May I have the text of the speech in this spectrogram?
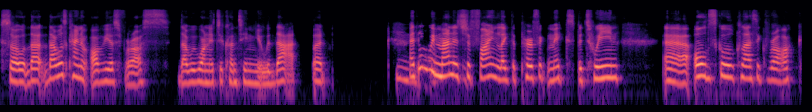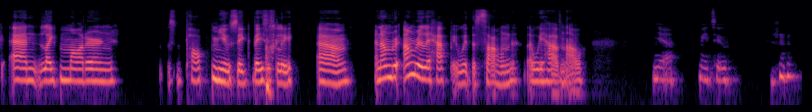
So that that was kind of obvious for us that we wanted to continue with that. But mm. i think we managed to find like the perfect mix between uh old school classic rock and like modern pop music basically. Um and i'm re i'm really happy with the sound that we have now. Yeah me too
